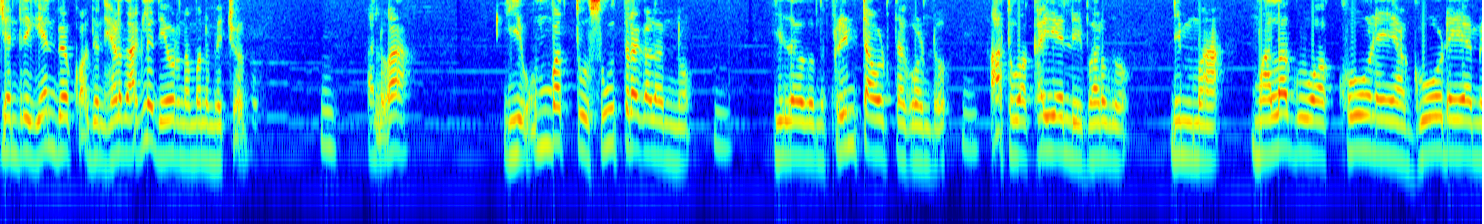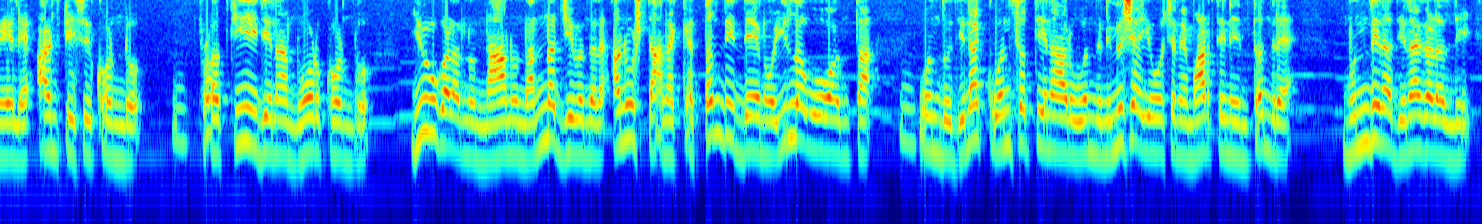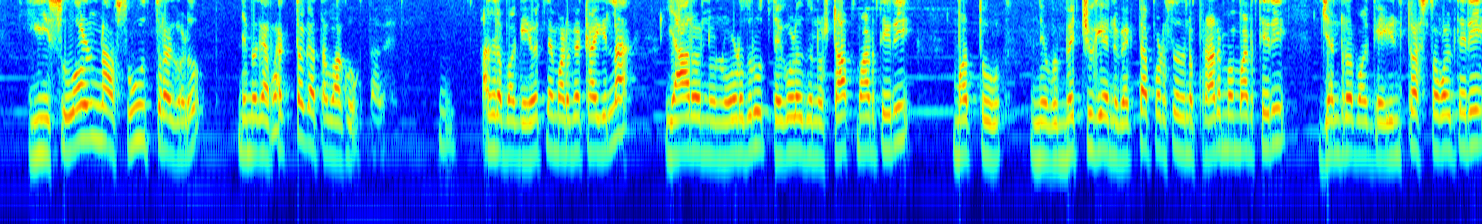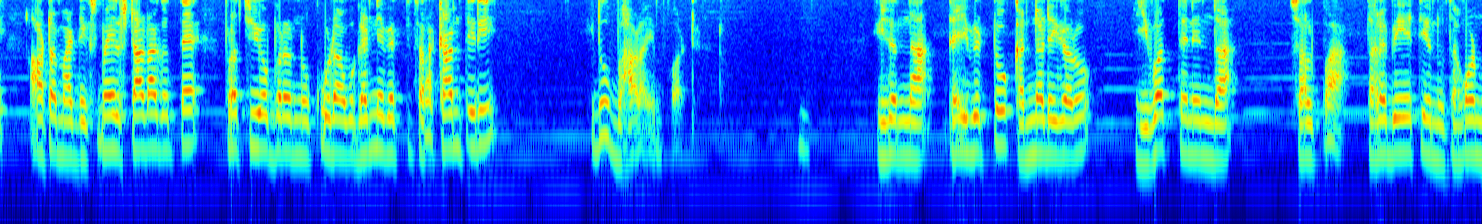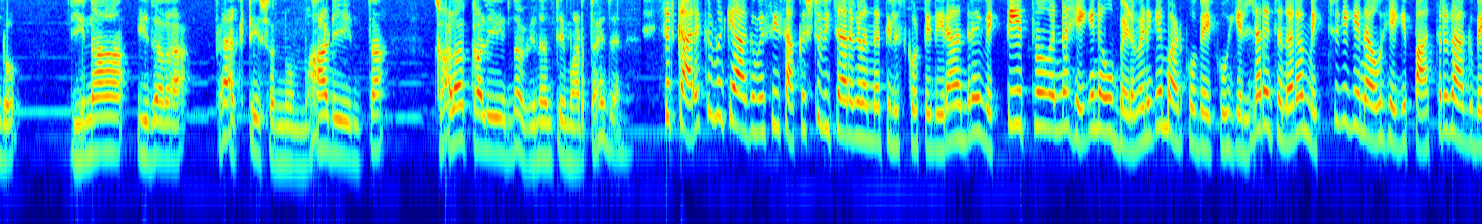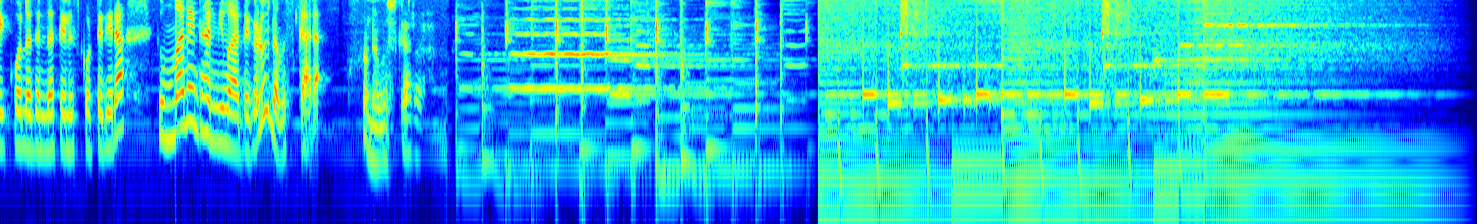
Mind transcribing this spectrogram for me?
ಜನರಿಗೆ ಏನು ಬೇಕೋ ಅದನ್ನು ಹೇಳಿದಾಗಲೇ ದೇವರು ನಮ್ಮನ್ನು ಮೆಚ್ಚೋದು. ಅಲ್ವಾ? ಈ ಒಂಬತ್ತು ಸೂತ್ರಗಳನ್ನು ಇದರದೊಂದು ಪ್ರಿಂಟ್ ಔಟ್ ತಗೊಂಡು ಅಥವಾ ಕೈಯಲ್ಲಿ ಬರೆದು ನಿಮ್ಮ ಮಲಗುವ ಕೋಣೆಯ ಗೋಡೆಯ ಮೇಲೆ ಅಂಟಿಸಿಕೊಂಡು ಪ್ರತಿದಿನ ನೋಡಿಕೊಂಡು ಇವುಗಳನ್ನು ನಾನು ನನ್ನ ಜೀವನದಲ್ಲಿ ಅನುಷ್ಠಾನಕ್ಕೆ ತಂದಿದ್ದೇನೋ ಇಲ್ಲವೋ ಅಂತ ಒಂದು ದಿನಕ್ಕೆ ಒಂದು ನಾನು ಒಂದು ನಿಮಿಷ ಯೋಚನೆ ಮಾಡ್ತೀನಿ ಅಂತಂದರೆ ಮುಂದಿನ ದಿನಗಳಲ್ಲಿ ಈ ಸುವರ್ಣ ಸೂತ್ರಗಳು ನಿಮಗೆ ರಕ್ತಗತವಾಗಿ ಹೋಗ್ತವೆ. ಅದರ ಬಗ್ಗೆ ಯೋಚನೆ ಮಾಡಬೇಕಾಗಿಲ್ಲ. ಯಾರನ್ನು ನೋಡಿದ್ರು ತೆಗೊಳ್ಳೋದನ್ನು ಸ್ಟಾಪ್ ಮಾಡ್ತೀರಿ. ಮತ್ತು ನೀವು ಮೆಚ್ಚುಗೆಯನ್ನು ವ್ಯಕ್ತಪಡಿಸೋದನ್ನು ಪ್ರಾರಂಭ ಮಾಡ್ತೀರಿ. ಜನರ ಬಗ್ಗೆ ಇಂಟ್ರೆಸ್ಟ್ ತೊಗೊಳ್ತೀರಿ. ಆಟೋಮ್ಯಾಟಿಕ್ ಸ್ಮೈಲ್ ಸ್ಟಾರ್ಟ್ ಆಗುತ್ತೆ. ಪ್ರತಿಯೊಬ್ಬರನ್ನು ಕೂಡ ಗಣ್ಯ ವ್ಯಕ್ತಿ ಥರ ಕಾಣ್ತೀರಿ. ಇದು ಬಹಳ ಇಂಪಾರ್ಟೆಂಟ್ ಇದನ್ನು ದಯವಿಟ್ಟು ಕನ್ನಡಿಗರು ಇವತ್ತಿನಿಂದ ಸ್ವಲ್ಪ ತರಬೇತಿಯನ್ನು ತಗೊಂಡು ದಿನ ಇದರ ಪ್ರಾಕ್ಟೀಸನ್ನು ಮಾಡಿ ಅಂತ ಕಳಕಳಿಯಿಂದ ವಿನಂತಿ ಮಾಡ್ತಾ ಇದ್ದೇನೆ. ಸರ್, ಕಾರ್ಯಕ್ರಮಕ್ಕೆ ಆಗಮಿಸಿ ಸಾಕಷ್ಟು ವಿಚಾರಗಳನ್ನು ತಿಳಿಸ್ಕೊಟ್ಟಿದ್ದೀರಾ? ಅಂದ್ರೆ ವ್ಯಕ್ತಿತ್ವವನ್ನು ಹೇಗೆ ನಾವು ಬೆಳವಣಿಗೆ ಮಾಡ್ಕೋಬೇಕು, ಎಲ್ಲರ ಜನರ ಮೆಚ್ಚುಗೆಗೆ ನಾವು ಹೇಗೆ ಪಾತ್ರರಾಗಬೇಕು ಅನ್ನೋದನ್ನ ತಿಳಿಸ್ಕೊಟ್ಟಿದ್ದೀರಾ? ತುಂಬಾ ಧನ್ಯವಾದಗಳು, ನಮಸ್ಕಾರ. ನಮಸ್ಕಾರ.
